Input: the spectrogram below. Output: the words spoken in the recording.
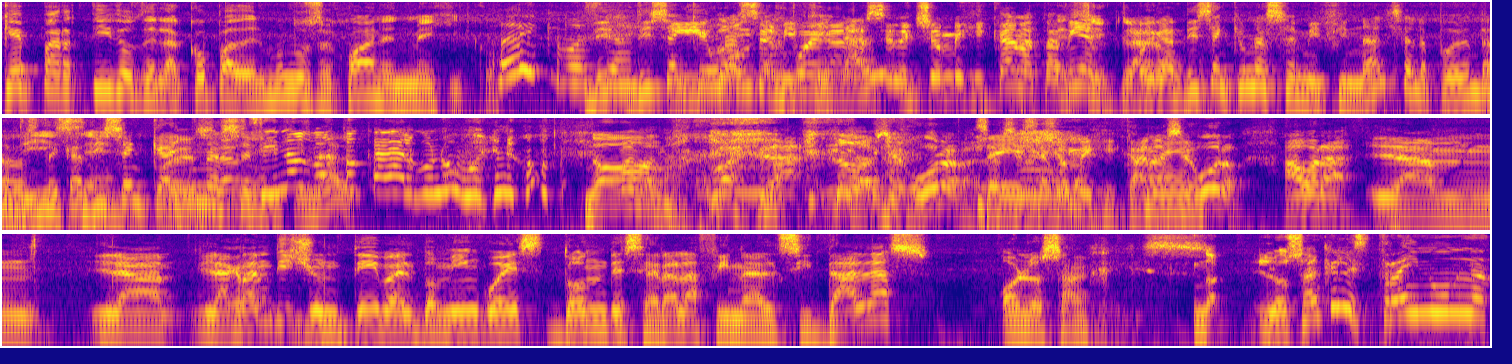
qué partidos de la Copa del Mundo se juegan en México. Ay, qué emoción. Dicen Y que una dónde juega la semifinal. selección mexicana también. Sí, claro. Oigan, dicen que una semifinal se le podrían dar a Azteca. Dicen, Dicen que hay una ser. ¿Sí nos va a semifinal. tocar alguno bueno? No, no. La- no, seguro, la Sí, selección seguro. mexicana, Bueno. seguro. Ahora, la, mm, la, la gran disyuntiva el domingo es dónde será la final, si Dallas o Los Ángeles. No, Los Ángeles traen un. ah,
